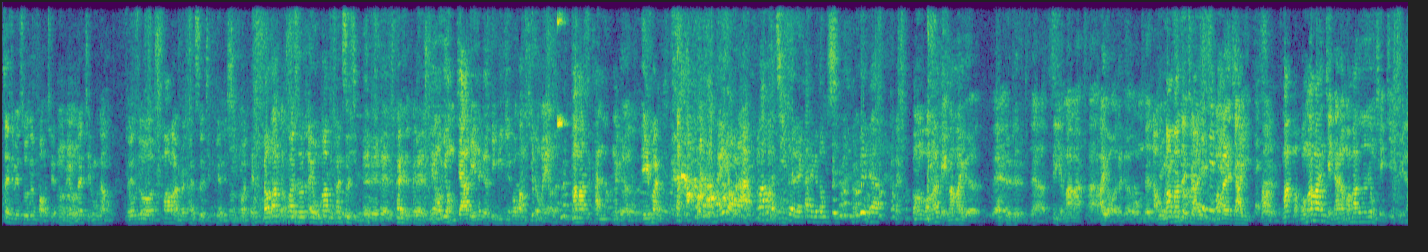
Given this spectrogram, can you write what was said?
在这边说声抱歉，因为我在节目上昨天说妈妈有没有看色情片的习惯，然后他赶快说，哎，我妈不看色情片，对对对，开始开始，因为因为我们家连那个 DVD 播放机都没有了，妈妈是看那个 A 漫，没有啦，妈妈几岁来看那个东西？对呀，我我们要给妈妈一个。对对对，呃，自己的妈妈啊，还有那个我们的老婆。妈妈在嘉义，我妈妈在嘉义。啊，妈妈，我妈妈很简单的，我妈妈都是用钱解决的。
